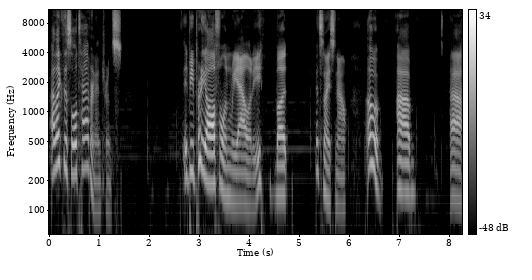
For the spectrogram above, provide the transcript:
I like this little tavern entrance. It'd be pretty awful in reality, but it's nice now. Oh, um, uh,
